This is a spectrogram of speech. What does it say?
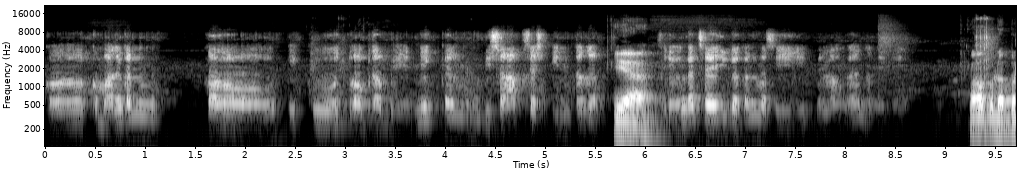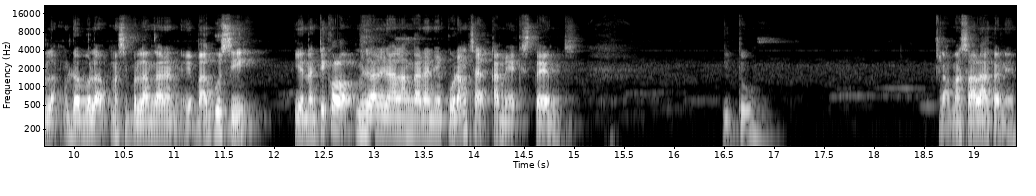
Kalau kemarin kan kalau ikut program ini kan bisa akses pintar ya. Iya. Sedangkan kan saya juga kan masih berlangganan ini. Oh udah berla udah berla masih berlangganan. Ya bagus sih. Ya nanti kalau misalnya langganannya kurang saya kami extend. Gitu. Nggak masalah kan ya.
